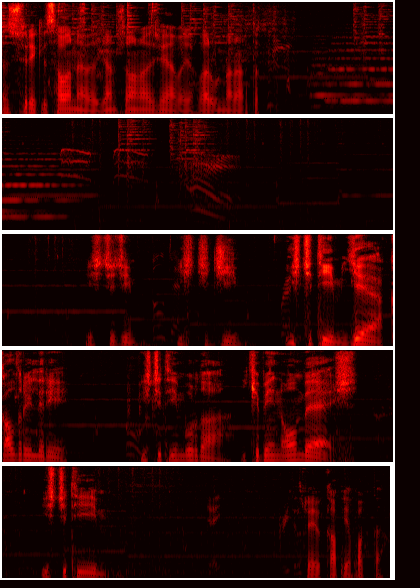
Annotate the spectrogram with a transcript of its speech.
Ben sürekli savunma yapacağım. Sonra şey yapacaklar bunlar artık. İşçiciyim. İşçiciyim. İşçi team. Yeah. Kaldır elleri. İşçi team burada. 2015. İşçi team. Şuraya bir kapı yapak da.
